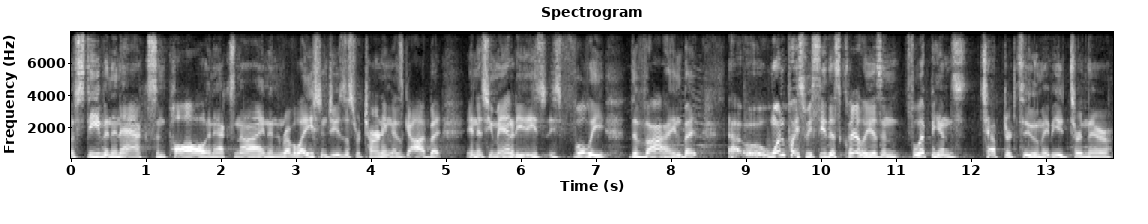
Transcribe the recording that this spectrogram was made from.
of Stephen in Acts and Paul in Acts 9 and in Revelation, Jesus returning as God, but in his humanity, he's, he's fully divine. But uh, one place we see this clearly is in Philippians chapter 2. Maybe you turn there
